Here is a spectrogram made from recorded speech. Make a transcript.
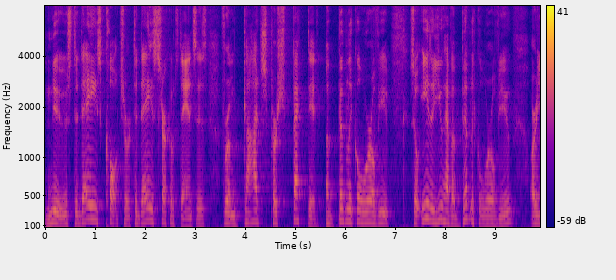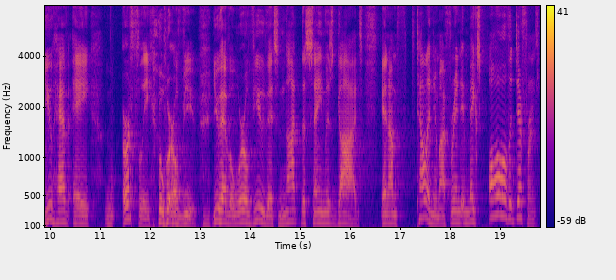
news, today's culture, today's circumstances from God's perspective, a biblical worldview. So either you have a biblical worldview or you have a earthly worldview. You have a worldview that's not the same as God's. And I'm telling you, my friend, it makes all the difference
